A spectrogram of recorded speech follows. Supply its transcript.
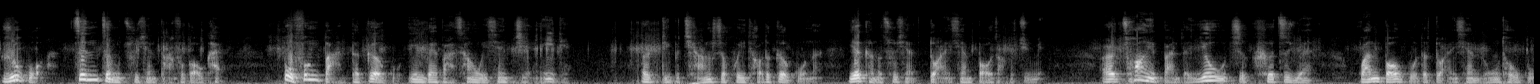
如果真正出现大幅高开，不封板的个股应该把仓位先减一点，而底部强势回调的个股呢，也可能出现短线暴涨的局面。而创业板的优质科资源、环保股的短线龙头股，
